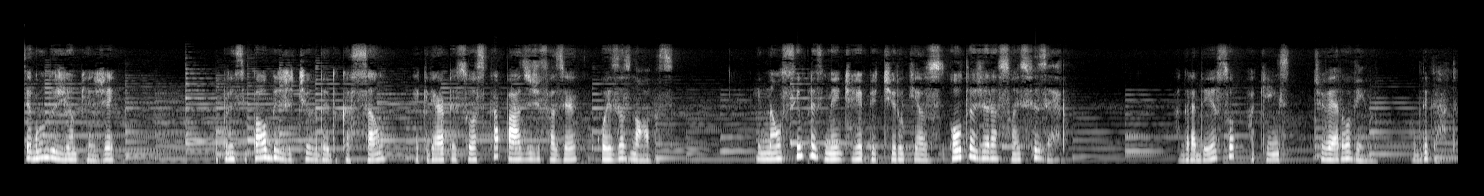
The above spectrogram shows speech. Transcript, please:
Segundo Jean Piaget, o principal objetivo da educação é criar pessoas capazes de fazer coisas novas e não simplesmente repetir o que as outras gerações fizeram. Agradeço a quem estiver ouvindo. Obrigado.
